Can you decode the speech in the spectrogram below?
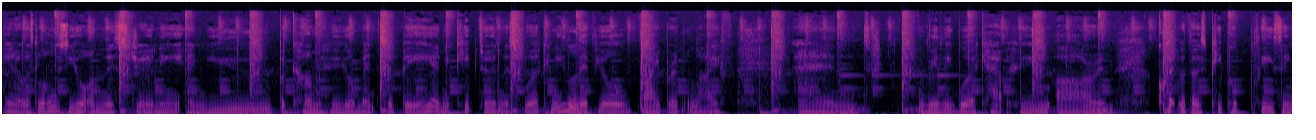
you know, as long as you're on this journey and you become who you're meant to be and you keep doing this work and you live your vibrant life and really work out who you are and quit with those people pleasing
